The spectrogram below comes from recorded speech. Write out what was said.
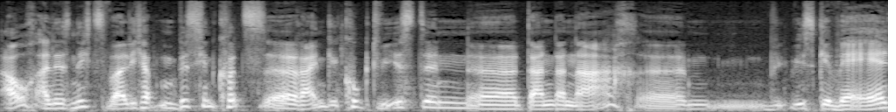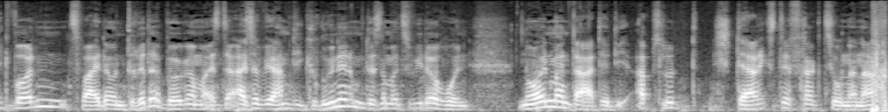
auch alles nichts, weil ich habe ein bisschen kurz äh, reingeguckt, wie ist denn äh, dann danach, äh, wie, ist gewählt worden, zweiter und dritter Bürgermeister. Also wir haben die Grünen, um das nochmal zu wiederholen, neun Mandate, die absolut stärkste Fraktion. Danach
